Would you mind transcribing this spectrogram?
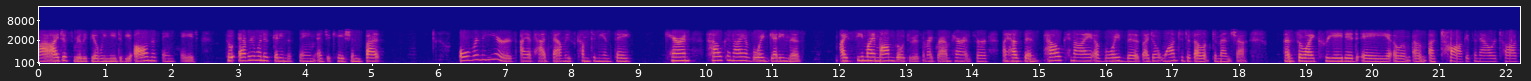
uh, i just really feel we need to be all on the same page so everyone is getting the same education but over the years i have had families come to me and say karen how can i avoid getting this I see my mom go through this or my grandparents or my husband. How can I avoid this? I don't want to develop dementia. And so I created a, a, a talk, it's an hour talk,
